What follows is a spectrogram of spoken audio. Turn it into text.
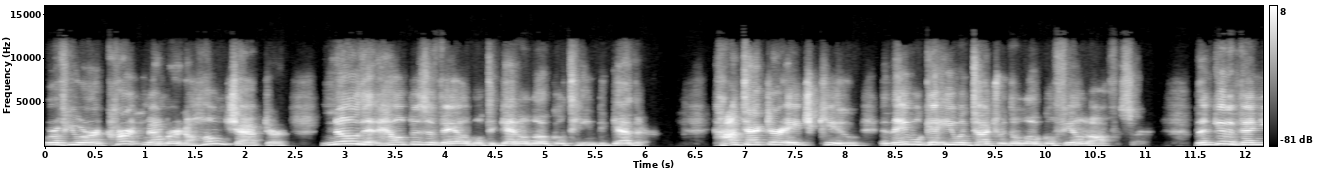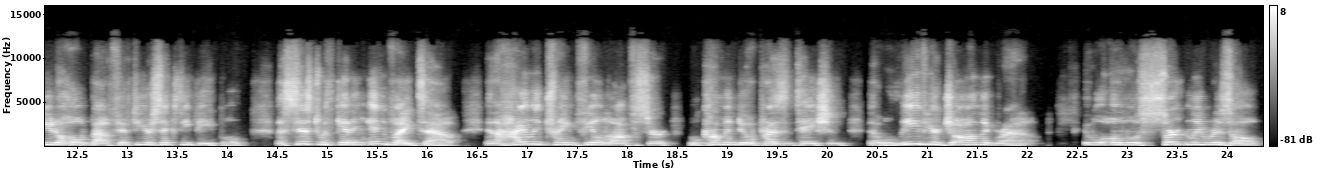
or if you are a current member in a home chapter, know that help is available to get a local team together. Contact our HQ and they will get you in touch with the local field officer then get a venue to hold about 50 or 60 people, assist with getting invites out, and a highly trained field officer will come and do a presentation that will leave your jaw on the ground. It will almost certainly result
